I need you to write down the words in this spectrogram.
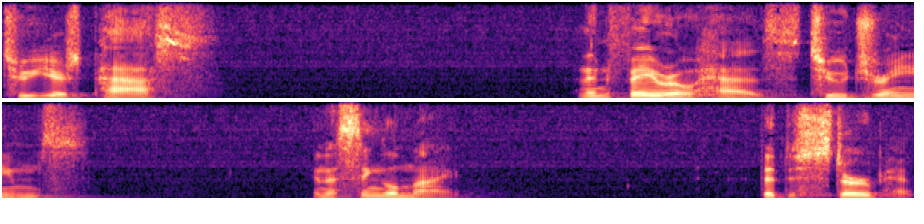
Two years pass. And then Pharaoh has two dreams in a single night that disturb him.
